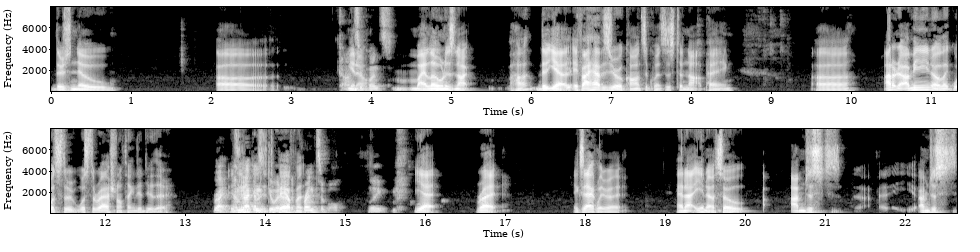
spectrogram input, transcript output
there's no uh You know, Consequence. my loan is not huh the, yeah Yeah. if i have zero consequences to not paying uh i don't know i mean you know like what's the what's the rational thing to do there right. is I'm it- not going to do it out of my- principle. Like, yeah right exactly right and i you know so i'm just i'm just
